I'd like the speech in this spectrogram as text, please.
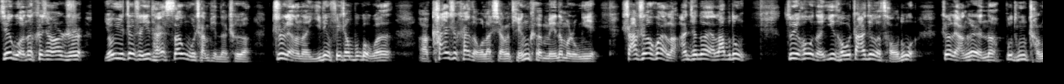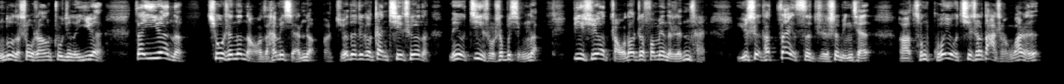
结果呢，可想而知，由于这是一台三无产品的车，质量呢一定非常不过关啊！开是开走了，想停可没那么容易，刹车坏了，安全带也拉不动，最后呢，一头扎进了草垛。这两个人呢，不同程度的受伤，住进了医院。在医院呢。秋晨的脑子还没闲着啊，觉得这个干汽车呢没有技术是不行的，必须要找到这方面的人才。于是他再次指示明谦啊，从国有汽车大厂挖人。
